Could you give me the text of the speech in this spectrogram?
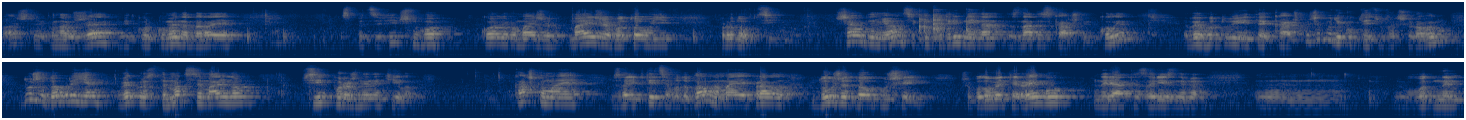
бачите, як вона вже від куркуми набирає специфічного кольору майже, майже готової продукції. Ще один нюанс, який потрібний нам знати з качкою. Коли ви готуєте качку чи будь-яку птицю фаршировану, дуже добре є використати максимально всі порожнини тіла. Качка має, взагалі птиця водоплавна має, як правило, дуже довгу шию. Щоб ловити рибу, ниряти за різними водним,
